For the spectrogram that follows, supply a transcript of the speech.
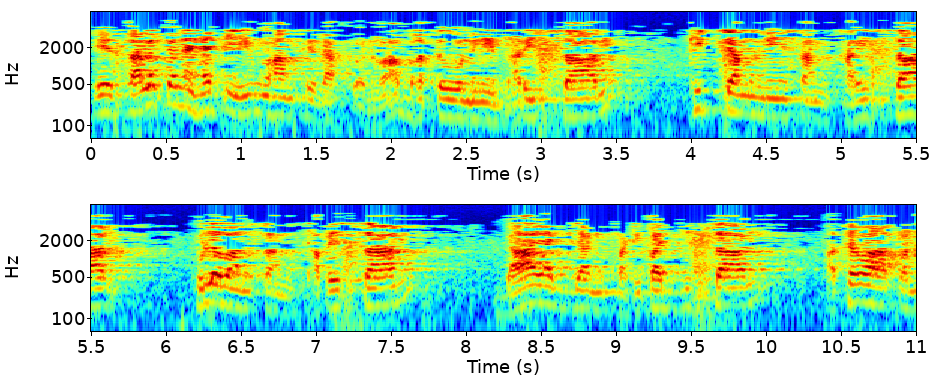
ඒ සලකන හැටි උන්වහන්සේ දක්වනවා. බතෝනේ පරිස්සාවි, කිච්ඡම් මේසං කරිස්සාවි, කුලවංසං තපෙස්සාවි, දායජ්ජං පටිපජ්ජස්සාවි, අතවාපන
